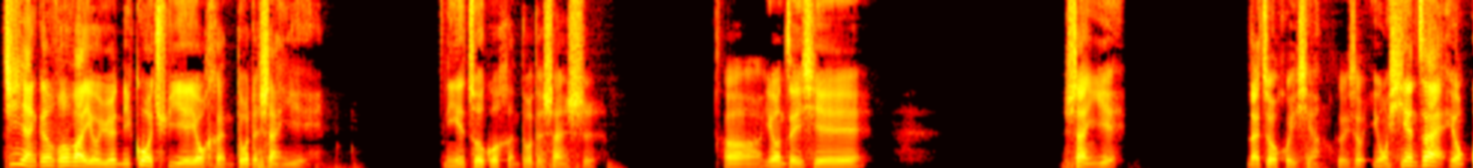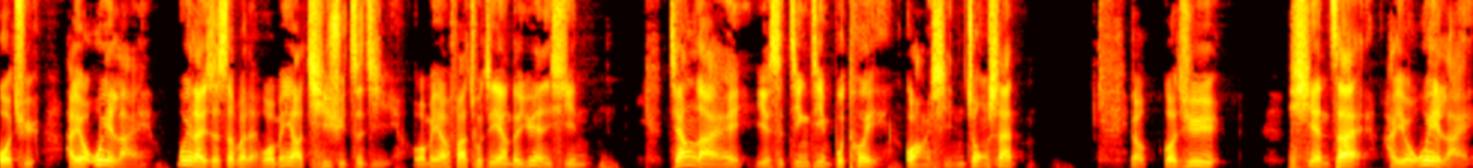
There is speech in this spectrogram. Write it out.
既然跟佛法有缘，你过去也有很多的善业，你也做过很多的善事，啊，用这些善业。来做回向，所以说用现在、用过去，还有未来。未来是什么呢？我们要期许自己，我们要发出这样的愿心，将来也是精进不退，广行众善。有过去、现在，还有未来，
